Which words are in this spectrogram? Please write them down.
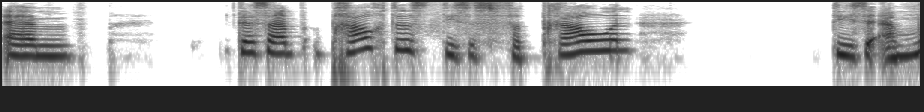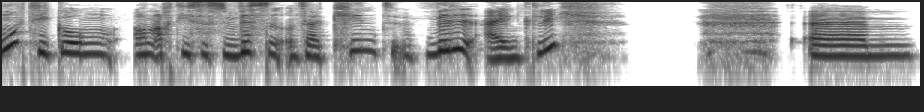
Ähm, deshalb braucht es dieses Vertrauen, diese Ermutigung und auch dieses Wissen, unser Kind will eigentlich. Ähm,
